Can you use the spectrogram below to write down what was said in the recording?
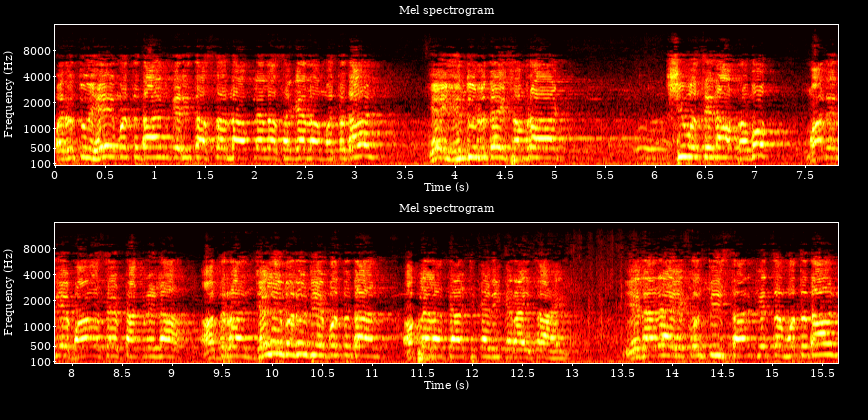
परंतु हे मतदान करीत असताना आपल्याला सगळ्यांना मतदान हे हिंदू हृदय सम्राट शिवसेना प्रमुख माननीय बाळासाहेब ठाकरेंना आदरांजली म्हणून हे मतदान आपल्याला त्या ठिकाणी करायचं आहे. येणाऱ्या एकोणतीस तारखेचं मतदान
